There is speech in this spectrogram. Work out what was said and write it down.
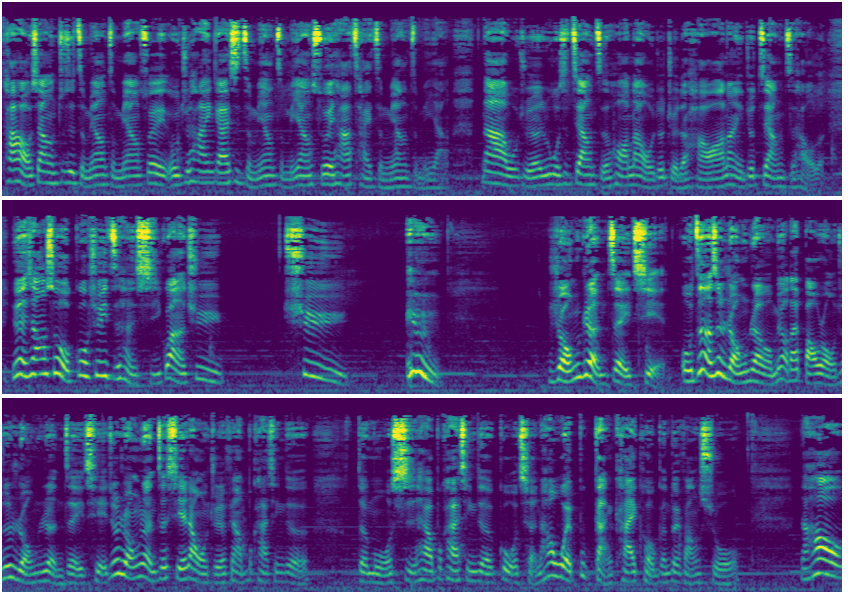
他好像就是怎么样怎么样，所以我觉得他应该是怎么样怎么样，所以他才怎么样怎么样。那我觉得如果是这样子的话，那我就觉得好啊，那你就这样子好了。有点像是我过去一直很习惯的去去。容忍这一切，我真的是容忍，我没有在包容，我就是容忍这一切，就容忍这些让我觉得非常不开心的的模式，还有不开心的过程，然后我也不敢开口跟对方说，然后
